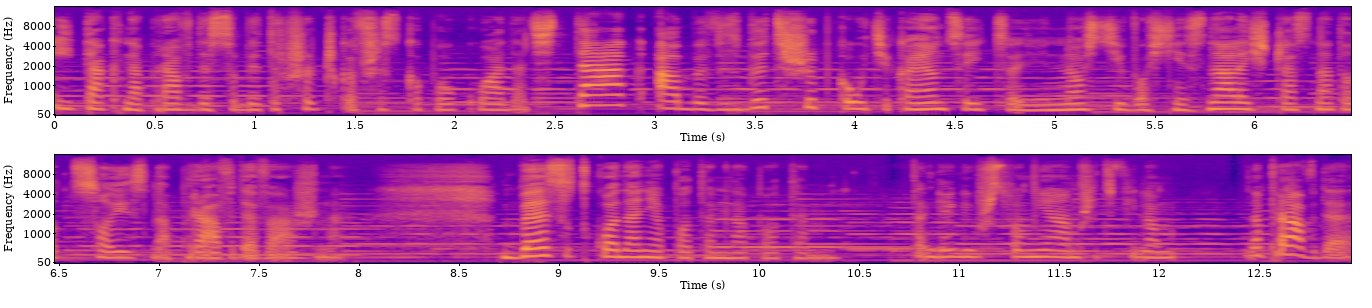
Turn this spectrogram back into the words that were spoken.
i tak naprawdę sobie troszeczkę wszystko poukładać, tak aby w zbyt szybko uciekającej codzienności właśnie znaleźć czas na to, co jest naprawdę ważne. Bez odkładania potem na potem. Tak jak już wspomniałam przed chwilą, naprawdę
